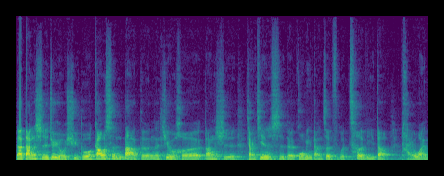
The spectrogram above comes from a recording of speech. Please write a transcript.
那当时就有许多高僧大德呢，就和当时蒋介石的国民党政府撤离到台湾。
